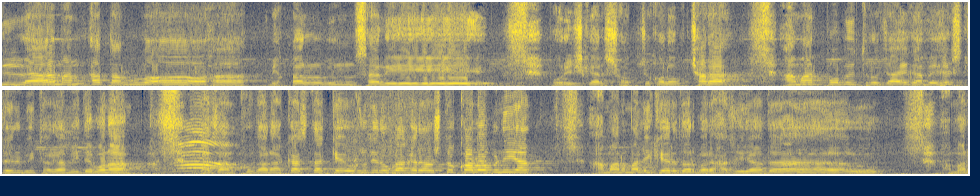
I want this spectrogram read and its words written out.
ইল্লামান পরিষ্কার স্বচ্ছ কলব ছাড়া আমার পবিত্র জায়গা বেহেস্তের ভিতরে আমি দেব না। বাজান খোদার আকাশ তা কেউ যদি রোগাকের অস্ত কলব নিয়া আমার মালিকের দরবারে হাজিরা দাও। আমার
